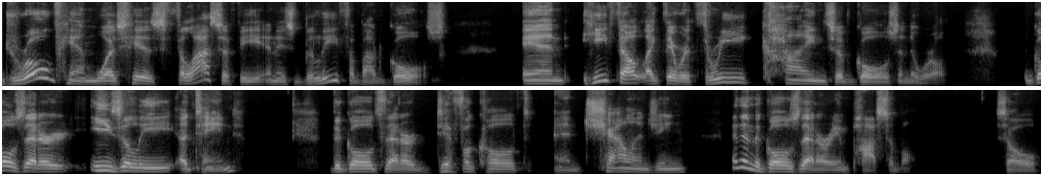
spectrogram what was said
drove him was his philosophy and his belief about goals. And he felt like there were three kinds of goals in the world goals that are easily attained, the goals that are difficult and challenging, and then the goals that are impossible. So,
